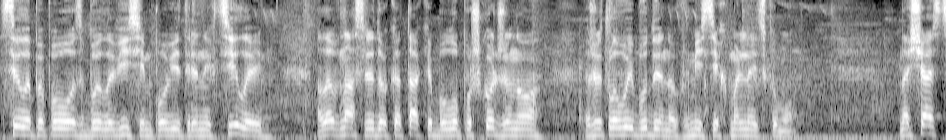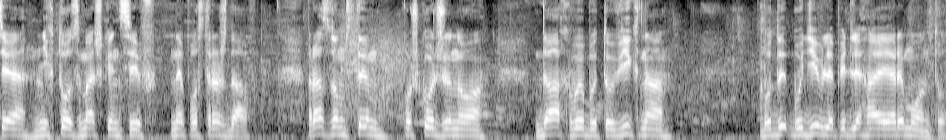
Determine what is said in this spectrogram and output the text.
Сили ППО збили вісім повітряних цілей, але внаслідок атаки було пошкоджено житловий будинок в місті Хмельницькому. На щастя, ніхто з мешканців не постраждав. Разом з тим пошкоджено дах, вибито вікна. Будівля підлягає ремонту.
